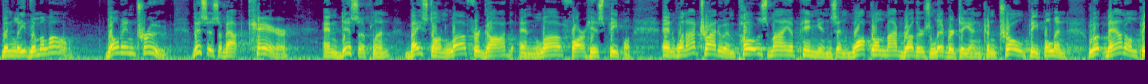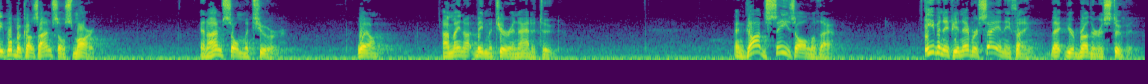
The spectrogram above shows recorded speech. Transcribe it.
then leave them alone. Don't intrude. This is about care and discipline based on love for God and love for His people. And when I try to impose my opinions and walk on my brother's liberty and control people and look down on people because I'm so smart and I'm so mature, well, I may not be mature in attitude. And God sees all of that. Even if you never say anything that your brother is stupid.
